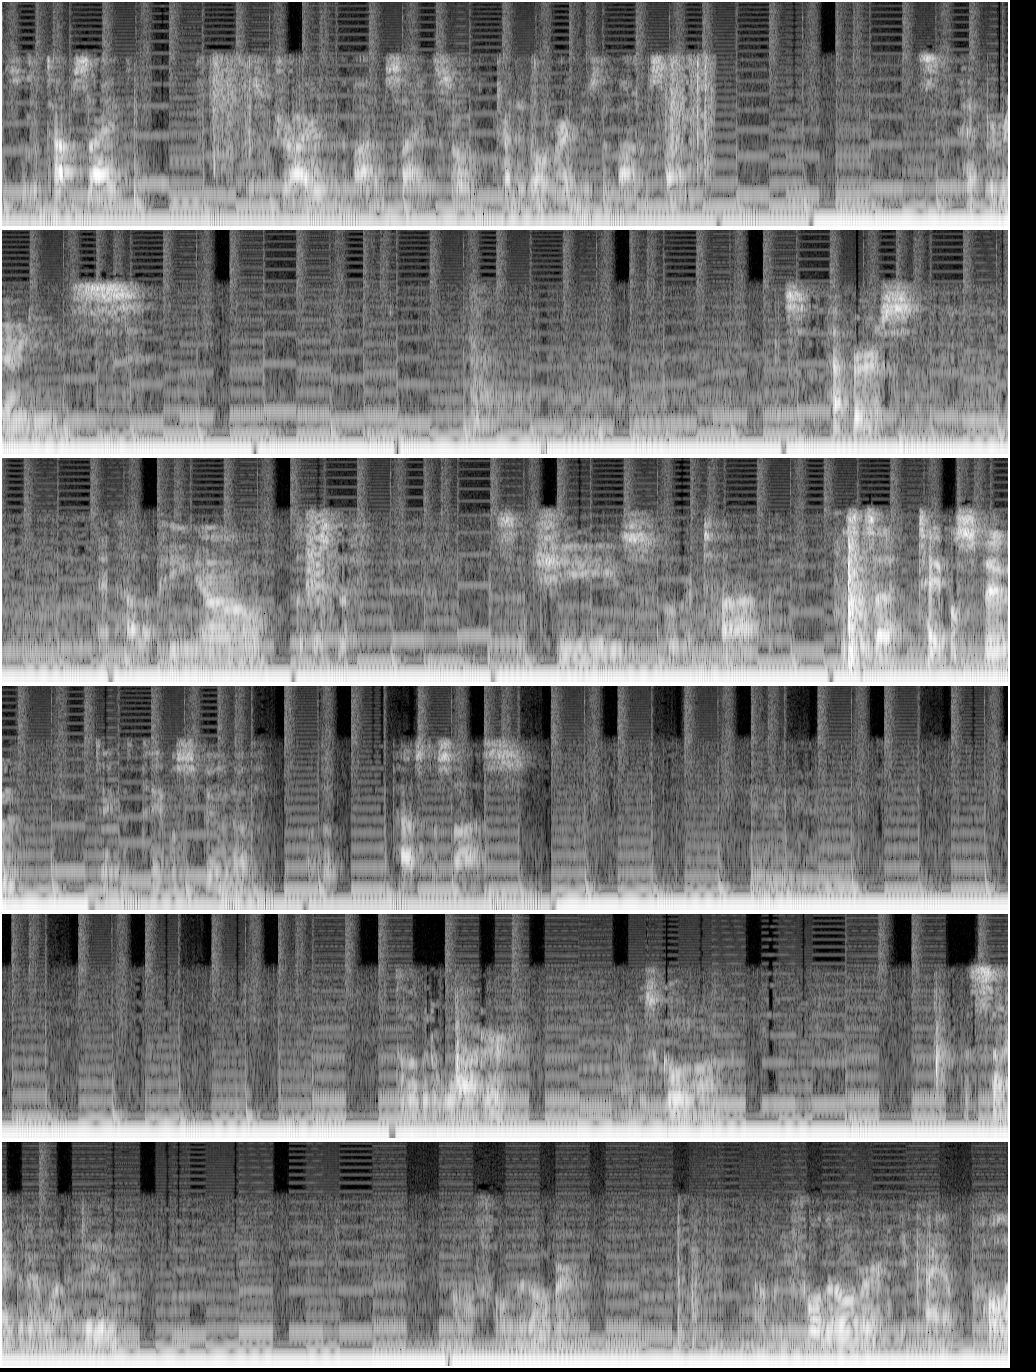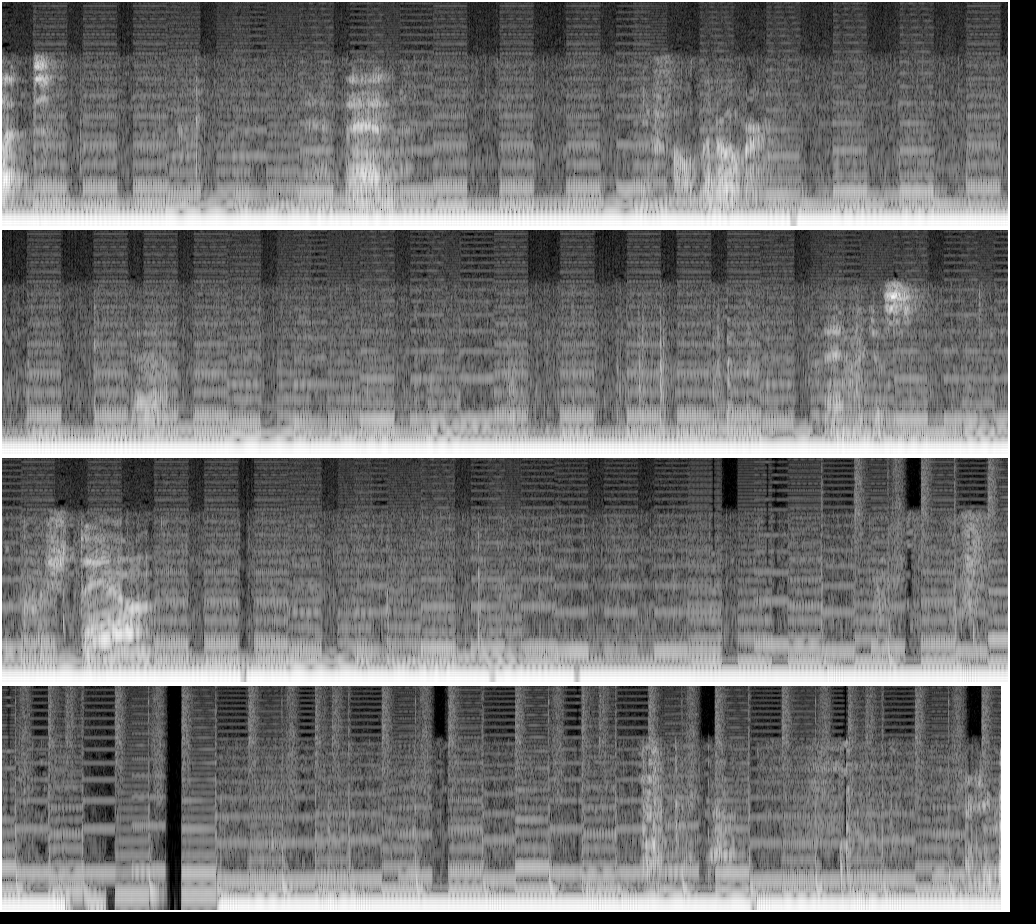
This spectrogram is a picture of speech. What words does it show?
So the top side is drier than the bottom side, so turn it over and use the bottom side. Some pepperonis. Some peppers. And jalapeno. Some cheese over top. This is a tablespoon. Take a tablespoon of, of the pasta sauce.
